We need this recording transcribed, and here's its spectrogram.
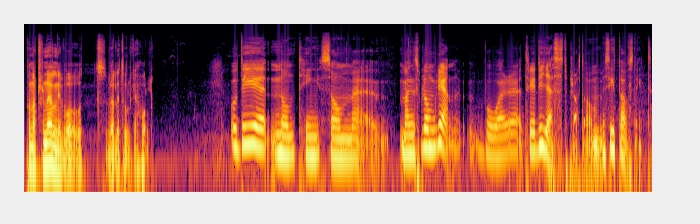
på nationell nivå åt väldigt olika håll. Och det är någonting som eh, Magnus Blomgren, vår tredje gäst, pratade om i sitt avsnitt.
